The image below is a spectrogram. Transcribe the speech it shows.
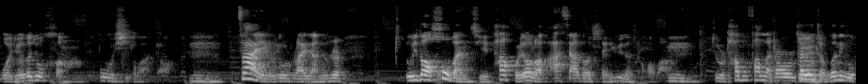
我觉得就很不喜欢掉。嗯再一个就是来讲，就是尤其到后半期，他回到了阿斯加德神域的时候吧，嗯就是他不发了招，他对用整个那个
